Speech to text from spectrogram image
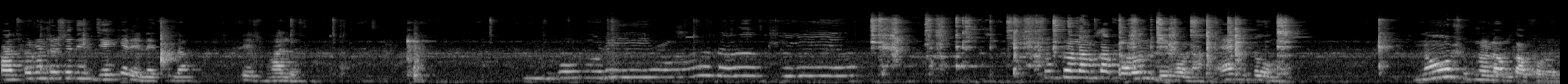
পাঁচফোড়নটা সেদিন জেকের এনেছিলাম বেশ ভালো। শুকনো লঙ্কা ফোড়ন দেব না একদম। নো শুকনো লঙ্কা ফোড়ন।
